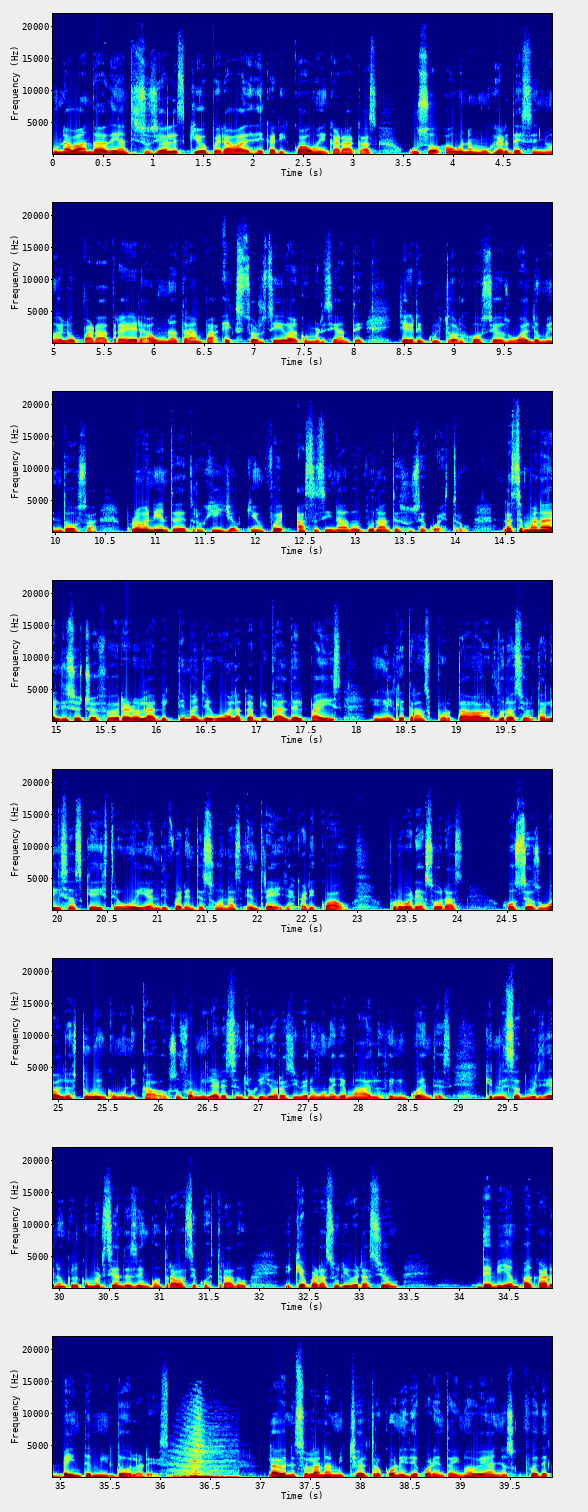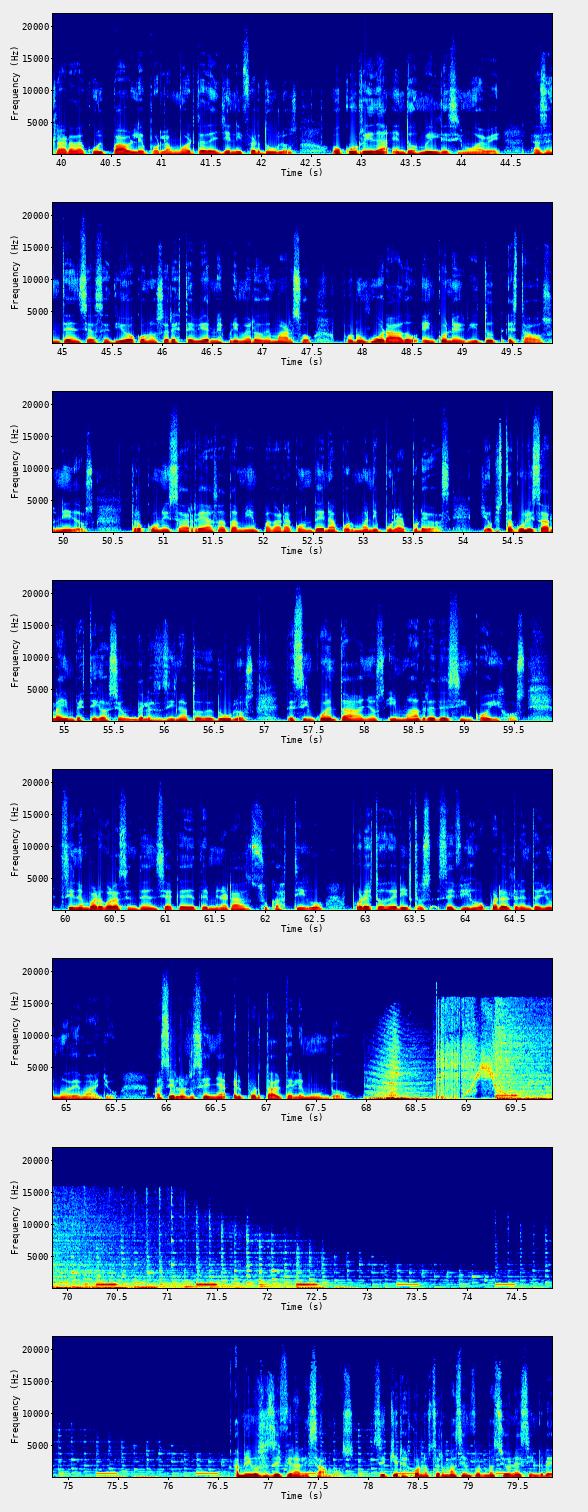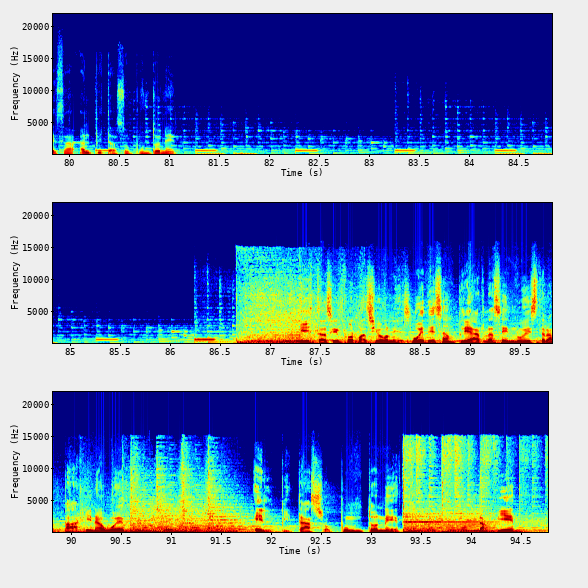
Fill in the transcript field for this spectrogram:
Una banda de antisociales que operaba desde Caricuao en Caracas usó a una mujer de señuelo para atraer a una trampa extorsiva al comerciante y agricultor José Oswaldo Mendoza, proveniente de Trujillo, quien fue asesinado durante su secuestro. La semana del 18 de febrero, la víctima llegó a la capital del país en el que transportaba verduras y hortalizas que distribuía en diferentes zonas, entre ellas Caricuao. Por varias horas, José Oswaldo estuvo incomunicado. Sus familiares en Trujillo recibieron una llamada de los delincuentes, quienes advirtieron que el comerciante se encontraba secuestrado y que para su liberación debían pagar 20 mil dólares. La venezolana Michelle Troconis, de 49 años, fue declarada culpable por la muerte de Jennifer Dulos, ocurrida en 2019. La sentencia se dio a conocer este viernes primero de marzo por un jurado en Connecticut, Estados Unidos. Troconis Arreaza también pagará condena por manipular pruebas y obstaculizar la investigación del asesinato de Dulos, de 50 años y madre de cinco hijos. Sin embargo, la sentencia que determinará su castigo por estos delitos se fijó para el 31 de mayo. Así lo reseña el portal Telemundo. Amigos, así finalizamos. Si quieres conocer más informaciones, ingresa al pitazo.net. Estas informaciones puedes ampliarlas en nuestra página web, elpitazo.net. También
